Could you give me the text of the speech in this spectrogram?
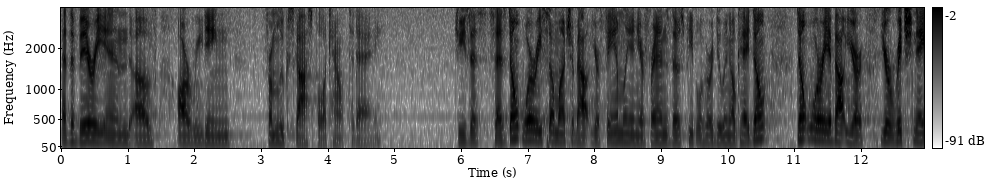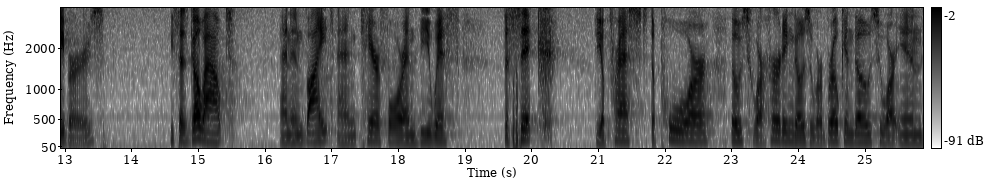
at the very end of our reading from Luke's gospel account today. Jesus says, Don't worry so much about your family and your friends, those people who are doing okay. Don't, don't worry about your, your rich neighbors. He says, Go out and invite and care for and be with the sick, the oppressed, the poor, those who are hurting, those who are broken, those who are in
